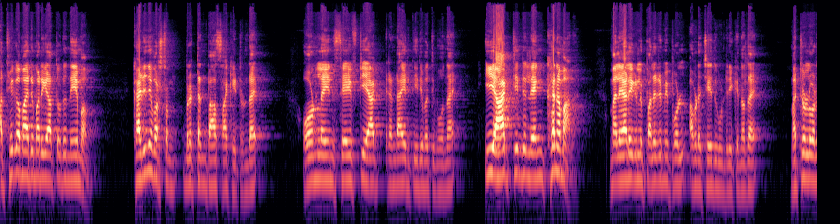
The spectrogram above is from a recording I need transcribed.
അധികമാരും അറിയാത്ത ഒരു നിയമം കഴിഞ്ഞ വർഷം ബ്രിട്ടൻ പാസ്സാക്കിയിട്ടുണ്ട് ഓൺലൈൻ സേഫ്റ്റി ആക്ട് രണ്ടായിരത്തി ഇരുപത്തി മൂന്ന് ഈ ആക്ടിന്റെ ലംഘനമാണ് മലയാളികളിൽ പലരും ഇപ്പോൾ അവിടെ ചെയ്തുകൊണ്ടിരിക്കുന്നത്. മറ്റുള്ളവർ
